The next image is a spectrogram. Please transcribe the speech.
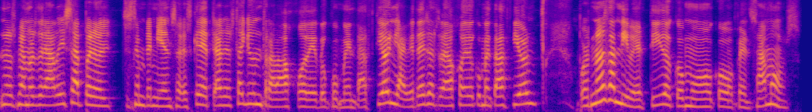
nos vemos de la risa, pero yo siempre pienso, es que detrás de esto hay un trabajo de documentación y a veces el trabajo de documentación pues no es tan divertido como, como pensamos.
